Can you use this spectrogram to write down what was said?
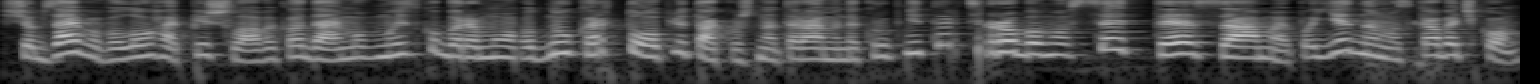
щоб зайва волога пішла. Викладаємо в миску, беремо одну картоплю, також натираємо на крупній терці. Робимо все те саме, поєднуємо з кабачком.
